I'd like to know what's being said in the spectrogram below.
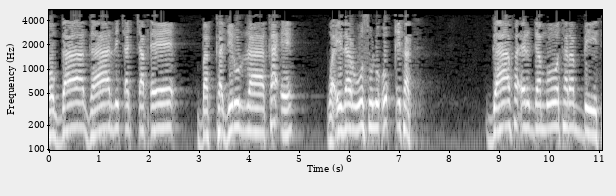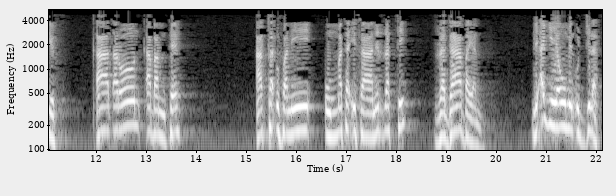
hoggaa gaarri caccabee bakka jirurraa ka'e wa'ida rusulu uqqitat gaafa ergamoota rabbiitiif qaaxaroon qabamte akka dhufanii ummata isaanirratti ragaa bayan. Li'ayyi yawmin ujjilat.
